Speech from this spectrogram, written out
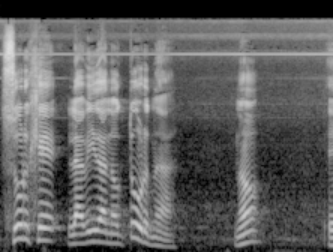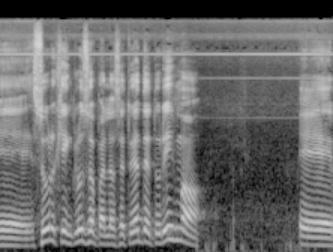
Surge la vida nocturna, ¿no? Eh, surge incluso para los estudiantes de turismo eh,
